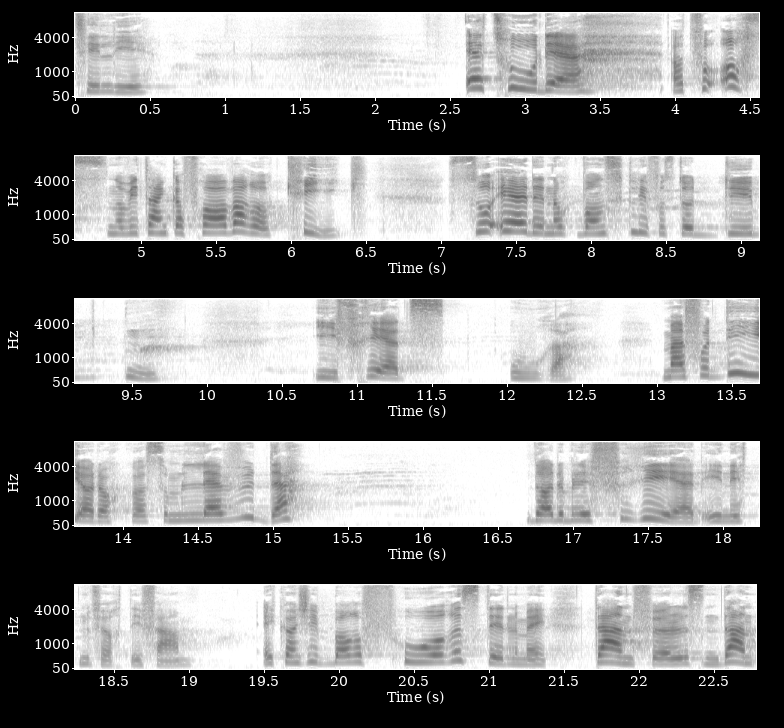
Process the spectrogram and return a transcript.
tilgi. Jeg tror det at for oss, når vi tenker fravær og krig, så er det nok vanskelig å forstå dybden i fredsordet. Men for de av dere som levde da det ble fred i 1945. Jeg kan ikke bare forestille meg den følelsen, den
